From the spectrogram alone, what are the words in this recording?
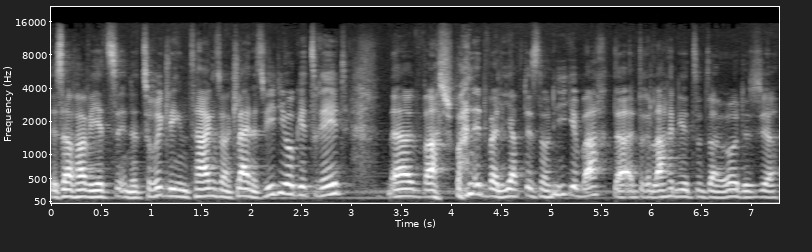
Deshalb habe ich jetzt in den zurückliegenden Tagen so ein kleines Video gedreht. Äh, war spannend, weil ich habe das noch nie gemacht. Da andere lachen jetzt und sagen, oh, das ist ja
